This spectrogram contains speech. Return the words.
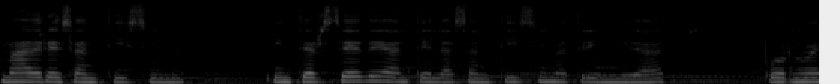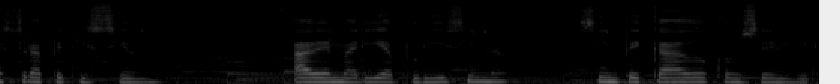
Madre Santísima, intercede ante la Santísima Trinidad por nuestra petición. Ave María Purísima, sin pecado concebida.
